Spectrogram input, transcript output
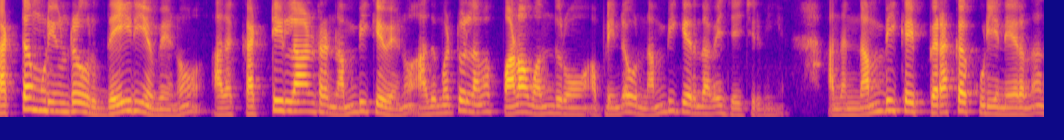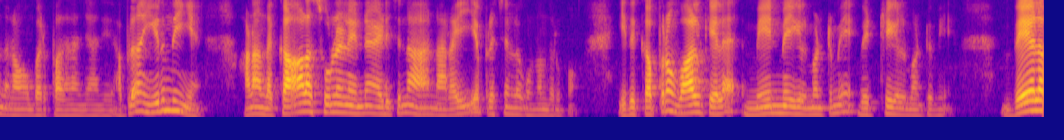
கட்ட முடியுன்ற ஒரு தைரியம் வேணும். அதை கட்டிடலான்ற நம்பிக்கை வேணும். அது மட்டும் இல்லாமல் பணம் வந்துடும் அப்படின்ற ஒரு நம்பிக்கை இருந்தாவே ஜெயிச்சிருவீங்க. அந்த நம்பிக்கை பிறக்கக்கூடிய நேரம் தான் அந்த நவம்பர் பதினஞ்சாந்தேதி அப்படி தான் இருந்தீங்க. ஆனால் அந்த கால சூழ்நிலை என்ன ஆயிடுச்சுன்னா நிறைய பிரச்சனைகளை கொண்டு வந்திருக்கும். இதுக்கப்புறம் வாழ்க்கையில் மேன்மைகள் மட்டுமே வெற்றிகள் மட்டுமே. வேலை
